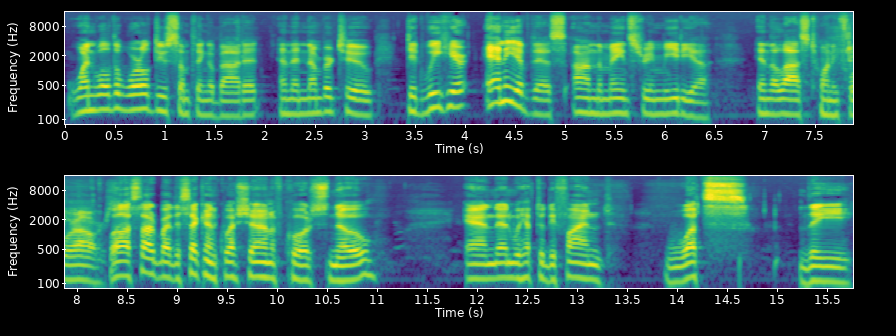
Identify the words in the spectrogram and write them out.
When will the world do something about it? And then, number two, did we hear any of this on the mainstream media in the last 24 hours? Well, I'll start by the second question. Of course, no. And then we have to define what's the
